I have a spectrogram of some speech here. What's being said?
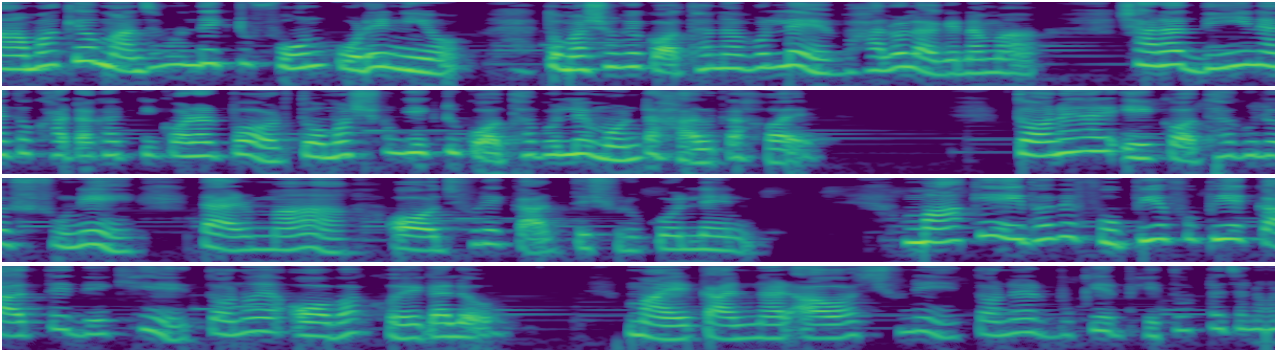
আমাকেও মাঝে মধ্যে একটু ফোন করে নিও। তোমার সঙ্গে কথা না বললে ভালো লাগে না, মা। সারা দিন এত খাটাখাটনি করার পর তোমার সঙ্গে একটু কথা বললে মনটা হালকা হয়। তনয়ার এই কথাগুলো শুনে তার মা অঝরে কাঁদতে শুরু করলেন। মাকে এইভাবে ফুপিয়ে ফুপিয়ে কাঁদতে দেখে তনয়া অবাক হয়ে গেল। মায়ের কান্নার আওয়াজ শুনে তনয়ার বুকের ভেতরটা যেন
